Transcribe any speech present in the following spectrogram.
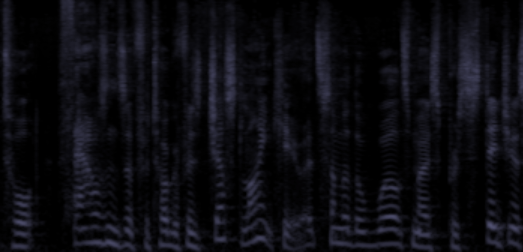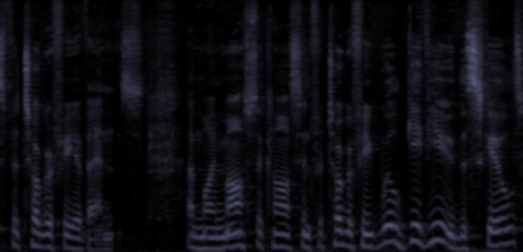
taught thousands of photographers just like you at some of the world's most prestigious photography events. And my masterclass in photography will give you the skills,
